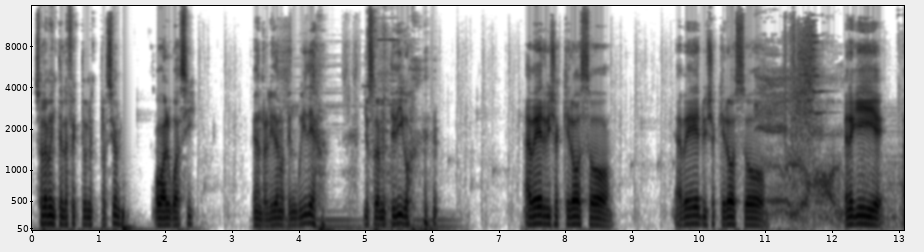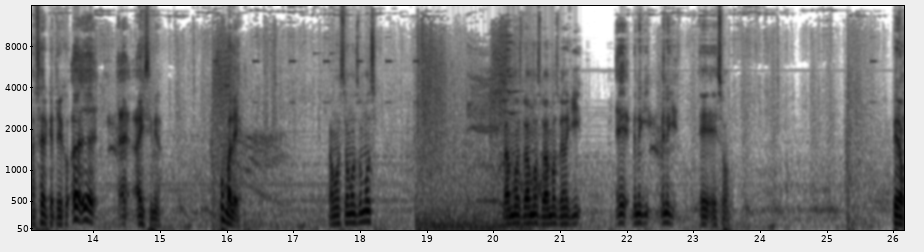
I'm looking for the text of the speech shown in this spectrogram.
solamente le afecte una explosión o algo así. En realidad no tengo idea. Yo solamente digo. A ver, bicho asqueroso. A ver, bicho asqueroso. Ven aquí. Acércate, viejo. Eh, eh, eh, ahí sí, mira. Púmbale. Vamos, vamos, vamos. Vamos, vamos, vamos. Ven aquí. Eh, ven aquí, ven aquí. Eh, eso. Pero...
